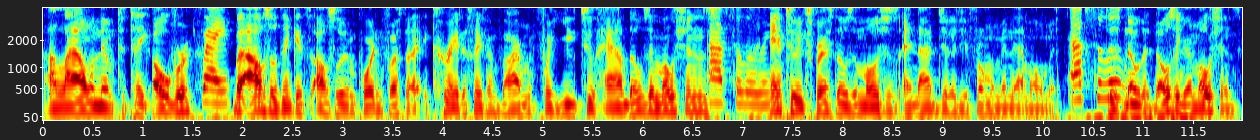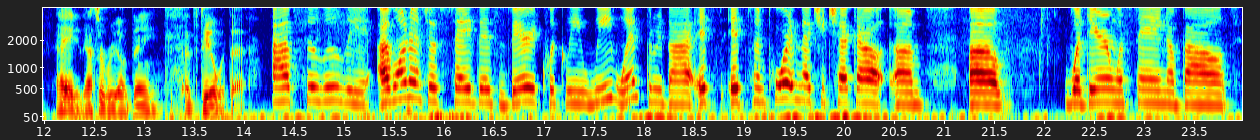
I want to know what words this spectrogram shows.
allowing them to take over. Right. But I also think it's also important for us to create a safe environment for you to have those emotions. Absolutely. And to express those emotions and not judge you from them in that moment. Absolutely. Just know that those are your emotions. Hey, that's a real thing. Let's deal with that. Absolutely. I want to just say this very quickly. We went through that. It's it's important that you check out um, uh, what Darren was saying about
